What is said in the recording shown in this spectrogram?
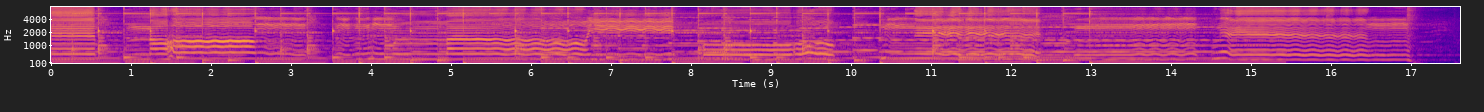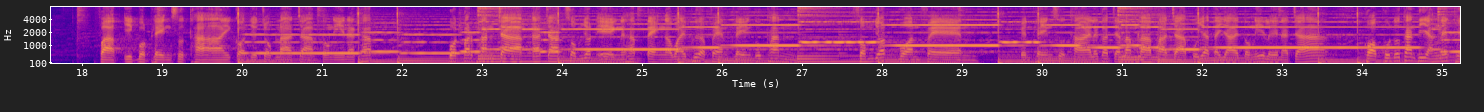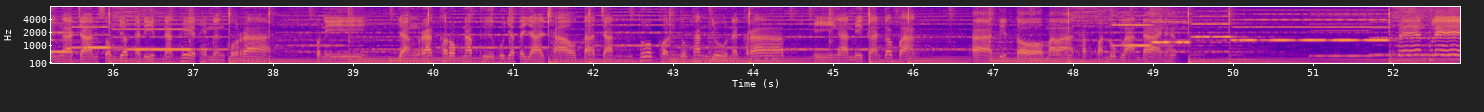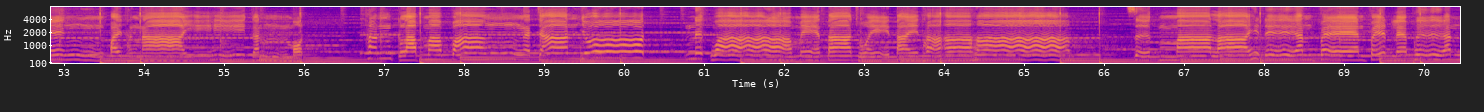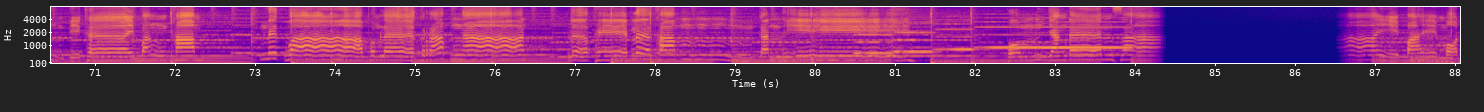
ฝากอีกบทเพลงสุดท้ายก่อนจะจบลาจากตรงนี้นะครับ บทประพันธ์จากอาจารย์สมยศเองนะครับ แต่งเอาไว้เพื่อแฟนเพลงทุกท่าน สมยศวอนแฟน เป็นเพลงสุดท้ายแล้วก็จะล่ำลาพาจากปุยาตายายตรงนี้เลยนะจ๊ะขอบคุณทุกท่านที่ยังนึกถึงอาจารย์สมยศอดีตนักเทศให้เมืองโคราชคนนี้ยังรักเคารพนับถือปุยาตายายชาวตาจันทุกคนทุกท่านอยู่นะครับ มีงานมีการก็ฝาก ติดต่อมาทำขวัญลูกหลานได้นะครับเป็นเพลงไปทางไหนกันหมด ท่านกลับมาฟังอาจารย์ยศ นึกว่าเมตตาช่วยไต่ถามศึกมาหลายเดือนแฟนเฟซและเพื่อนที่เคยฟังธรรมึกว่า ผมเลิกรับงาน เลิกเทศเลิกทำกันที ผมยังเดินสายไปหมด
